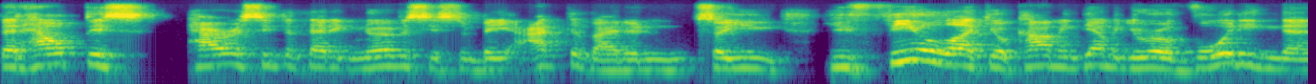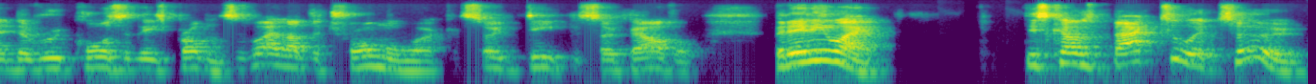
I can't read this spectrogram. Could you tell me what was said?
that help this parasympathetic nervous system be activated. And so you you feel like you're calming down but you're avoiding the, the root cause of these problems. That's why i love the trauma work. It's so deep it's so powerful. But anyway this comes back to it too.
